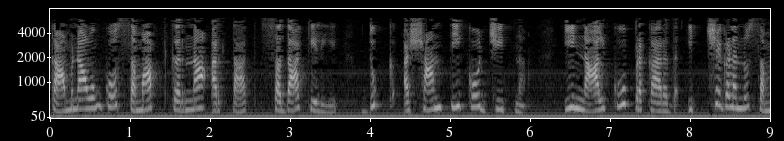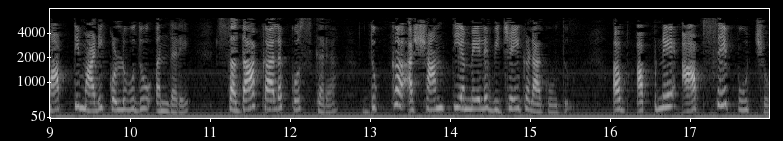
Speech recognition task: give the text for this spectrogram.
कामनाओं को समाप्त करना अर्थात सदा के लिए ದುಃಖ ಅಶಾಂತಿ ಕೋ ಜೀತ್ನ ಈ ನಾಲ್ಕು ಪ್ರಕಾರದ ಇಚ್ಛೆಗಳನ್ನು ಸಮಾಪ್ತಿ ಮಾಡಿಕೊಳ್ಳುವುದು ಅಂದರೆ ಸದಾ ಕಾಲಕ್ಕೋಸ್ಕರ ದುಃಖ ಅಶಾಂತಿಯ ಮೇಲೆ ವಿಜಯಿಗಳಾಗುವುದು. ಅಬ್ ಅಪ್ನೆ ಆಪ್ಸೆ ಪೂಚೋ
